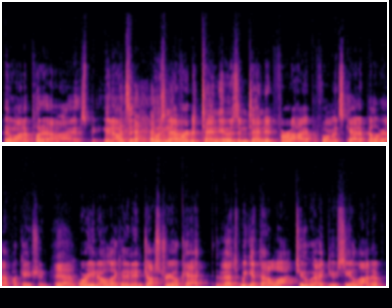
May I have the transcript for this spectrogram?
they want to put it on ISB. You know, it's it was never intended. It was intended for a high performance Caterpillar application. Yeah. Or you know, like an industrial cat. That's we get that a lot too. I do see a lot of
